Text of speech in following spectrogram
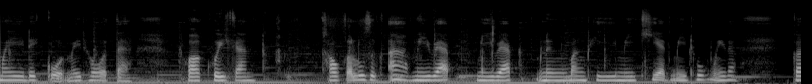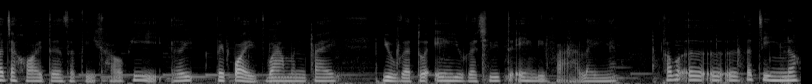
ไม่ได้โกรธไม่โทษแต่พอคุยกัน เขาก็รู้สึกอะมีแวบมีแวบหนึ่งบางทีมีเครียดมีทุกข์มีแล้วก็จะคอยเตือนสติเขาพี่เฮ้ยไปปล่อยวางมันไป อยู่กับตัวเองอยู่กับชีวิตตัวเองดีฝ่าอะไรเงี้ยเขาบอกเออเออเออก็จริงเนาะ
